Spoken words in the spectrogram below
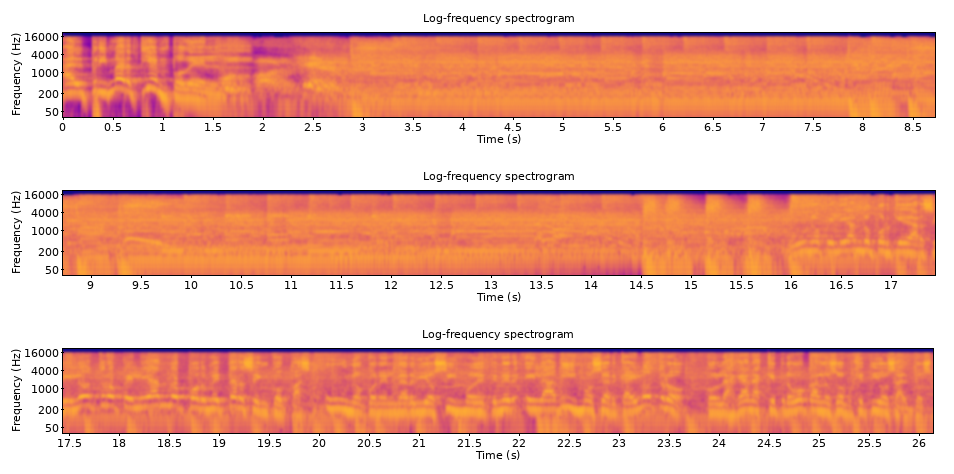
al primer tiempo del Fútbol. Peleando por quedarse, el otro peleando por meterse en copas. Uno con el nerviosismo de tener el abismo cerca, el otro con las ganas que provocan los objetivos altos.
